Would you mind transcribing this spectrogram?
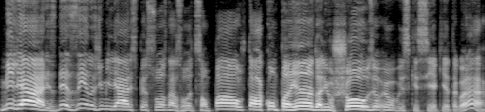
milhares, dezenas de milhares de pessoas nas ruas de São Paulo, tal, acompanhando ali os shows. Eu, eu esqueci aqui até agora, é,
